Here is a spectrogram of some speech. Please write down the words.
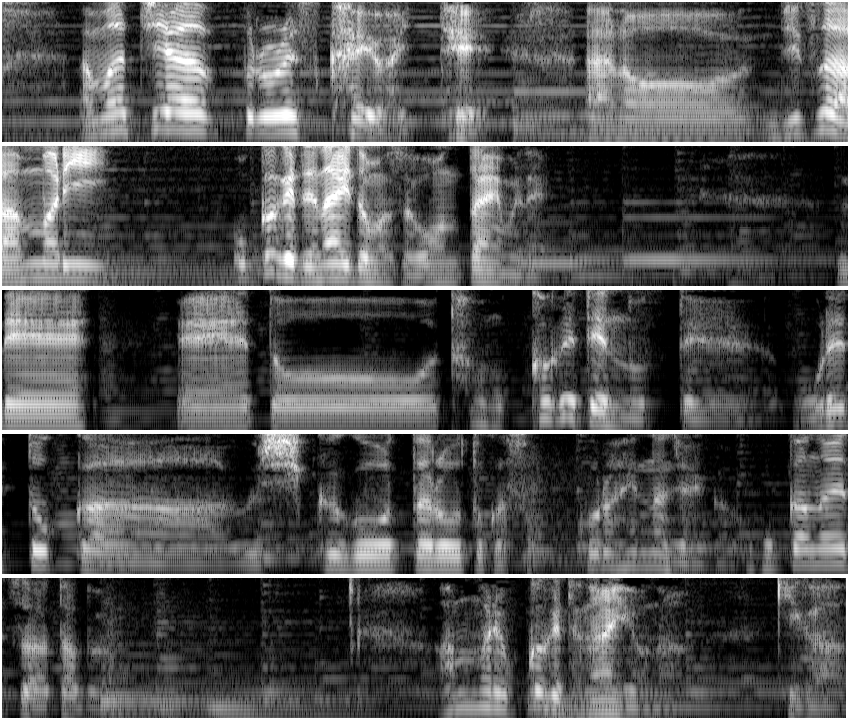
アマチュアプロレス界隈って、あのー実はあんまり追っかけてないと思うんですよ、オンタイムで。で、えっ、と、多分追っかけてんのって、俺とか、牛久豪太郎とかそこら辺なんじゃないかな。他のやつは多分、あんまり追っかけてないような気が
